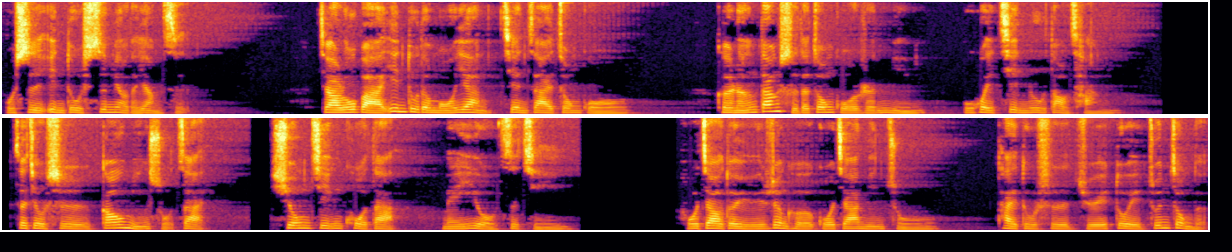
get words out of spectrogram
不是印度寺庙的样子。假如把印度的模样建在中国，可能当时的中国人民不会进入道场。这就是高明所在。胸襟扩大，没有自己。佛教对于任何国家民族态度是绝对尊重的，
